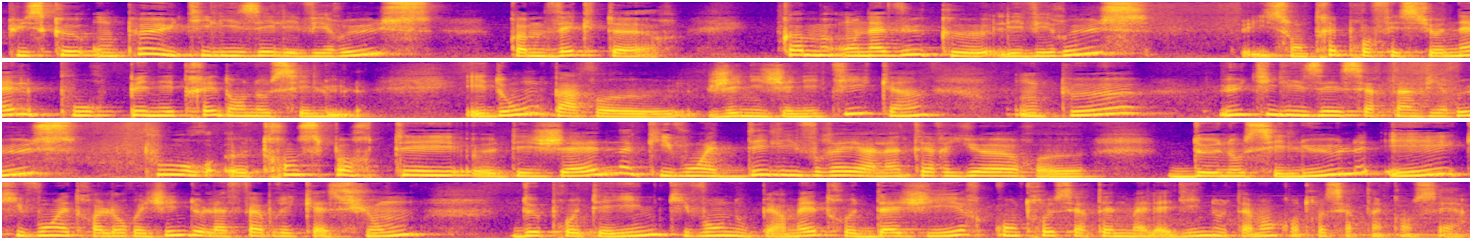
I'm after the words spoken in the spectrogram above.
puisqu'on peut utiliser les virus comme vecteurs. Comme on a vu que les virus ils sont très professionnels pour pénétrer dans nos cellules. Et donc, par euh, génie génétique, hein, on peut utiliser certains virus pour euh, transporter euh, des gènes qui vont être délivrés à l'intérieur de nos cellules et qui vont être à l'origine de la fabrication de protéines qui vont nous permettre d'agir contre certaines maladies, notamment contre certains cancers.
